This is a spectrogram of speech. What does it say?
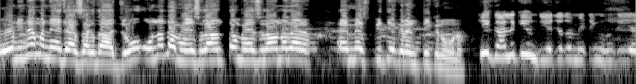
ਉਹ ਨਹੀਂ ਨਾ ਮੰਨਿਆ ਜਾ ਸਕਦਾ। ਜੋ ਉਹਨਾਂ ਦਾ ਫੈਸਲਾ ਅੰਤਮ ਫੈਸਲਾ ਉਹਨਾਂ ਦਾ ਐਮਐਸਪੀ ਤੇ ਗਰੰਟੀ ਕਾਨੂੰਨ। ਕੀ ਗੱਲ ਕੀ ਹੁੰਦੀ ਹੈ ਜਦੋਂ ਮੀਟਿੰਗ ਹੁੰਦੀ ਹੈ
